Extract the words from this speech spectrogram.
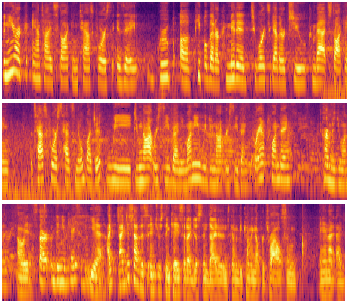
The New York Anti-Stalking Task Force is a group of people that are committed to work together to combat stalking. The task force has no budget. We do not receive any money. We do not receive any grant funding. Carmen, did you want to Oh, yeah. start with the new case? Yeah, I, I just have this interesting case that I just indicted and it's going to be coming up for trial soon. And I, I,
